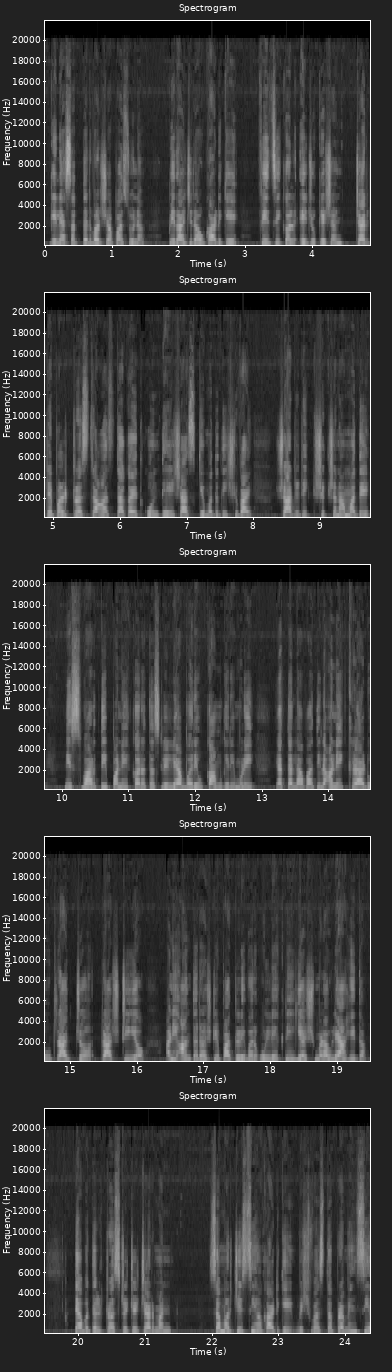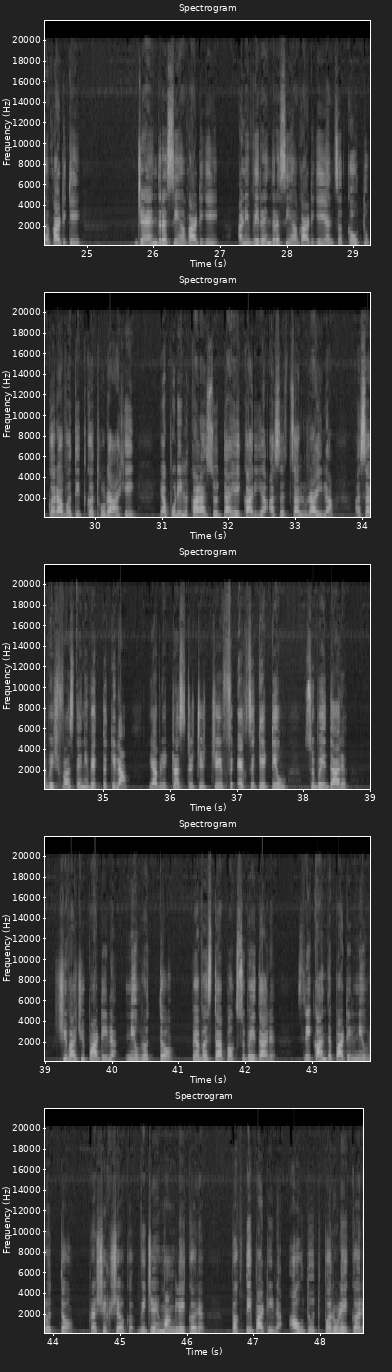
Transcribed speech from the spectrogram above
गेल्या सत्तर वर्षापासून पिराजीराव घाडगे फिजिकल एज्युकेशन चॅरिटेबल ट्रस्ट आज तागायत कोणत्याही शासकीय मदतीशिवाय शारीरिक शिक्षणामध्ये निस्वार्थीपणे करत असलेल्या भरीव कामगिरीमुळे या तलावातील अनेक खेळाडू राज्य राष्ट्रीय आणि आंतरराष्ट्रीय पातळीवर उल्लेखनीय यश मिळवले आहेत. त्याबद्दल ट्रस्टचे चेअरमन समरजित सिंह घाटगे विश्वस्त प्रवीण सिंह घाटगे जयेंद्र सिंह घाटगे आणि वीरेंद्र सिंह घाटगे यांचं कौतुक करावं तितकं थोडं आहे. या पुढील काळात सुद्धा हे कार्य असंच चालू राहिला असा विश्वास त्यांनी व्यक्त केला. यावेळी ट्रस्टचे चीफ एक्झिक्युटिव्ह सुभेदार शिवाजी पाटील निवृत्त व्यवस्थापक सुभेदार श्रीकांत पाटील निवृत्त प्रशिक्षक विजय मांगलेकर भक्ती पाटील अवधूत परुळेकर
